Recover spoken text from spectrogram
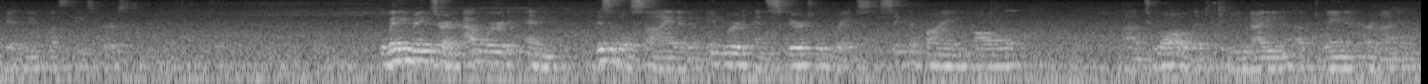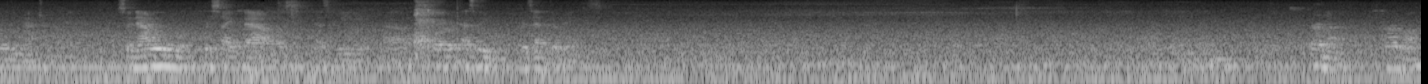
Okay, let me bless these first. The wedding rings are an outward and visible sign of an inward and spiritual grace, signifying all uh, to all that the uniting of Dwayne and Irma in holy matrimony. So now we will recite vows as we uh, as we present the rings. Irma, Irma,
